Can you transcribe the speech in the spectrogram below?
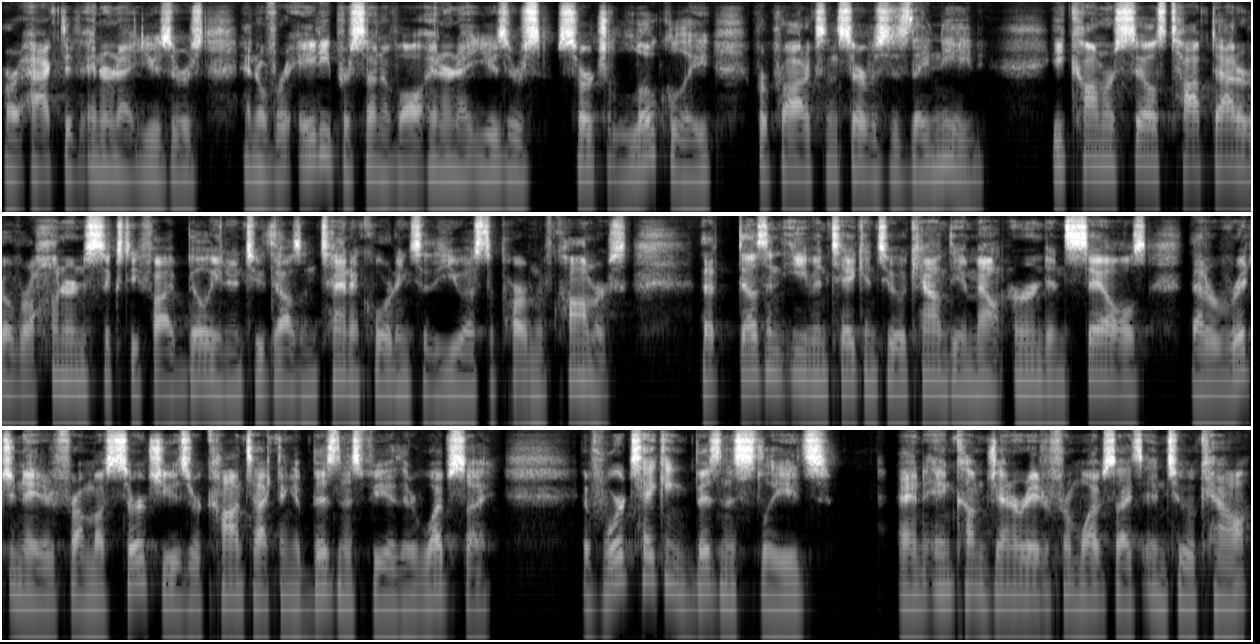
are active internet users, and over 80% of all internet users search locally for products and services they need. E-commerce sales topped out at over 165 billion in 2010 according to the US Department of Commerce. That doesn't even take into account the amount earned in sales that originated from a search user contacting a business via their website. If we're taking business leads and income generated from websites into account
